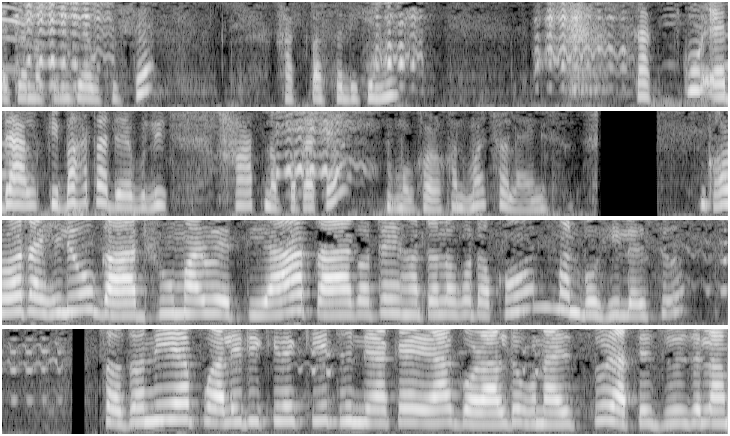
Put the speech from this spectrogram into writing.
এতিয়া নতুনকৈ উঠিছে শাক পাচলিখিনি কাকো এডাল কিবা এটা দে বুলি হাত নপতাকে মোৰ ঘৰখন মই চলাই নিছোঁ। ঘৰত আহিলেও গা ধুম আৰু এতিয়া তাৰ আগতে ইহঁতৰ লগত অকনমান বহি লৈছো। ছজনীয়ে পোৱালি দি কিনে কি ধুনীয়াকে এয়া গঁৰালটো বনাই দিছো ৰাতি জুই জ্বলাম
